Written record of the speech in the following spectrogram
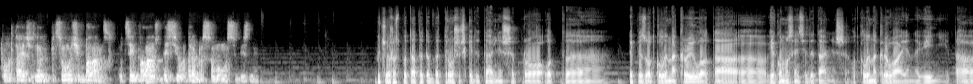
повертаючись ну, підсумовуючи баланс. Оцей баланс десь його треба самому собі знайти. Хочу розпитати тебе трошечки детальніше про от е, епізод, коли накрило, та е, в якому сенсі детальніше? От коли накриває на війні, та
